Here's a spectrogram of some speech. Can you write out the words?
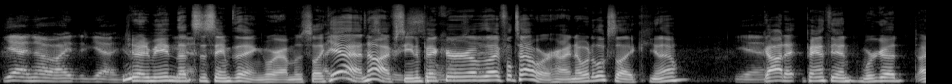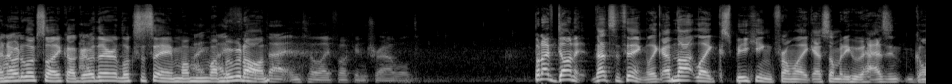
Yeah, no, I yeah. You know what I mean? That's the same thing where I'm just like, I- yeah, I no, I've seen a so picture much of the. Eiffel Tower. I know what it looks like, you know? yeah. Got it. Pantheon. We're good. I know I- what it looks like. I'll go there. It looks the same. I'm, I, I'm moving on. That until I fucking traveled. But I've done it. That's the thing. Like I'm not like speaking from like as somebody who hasn't gone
